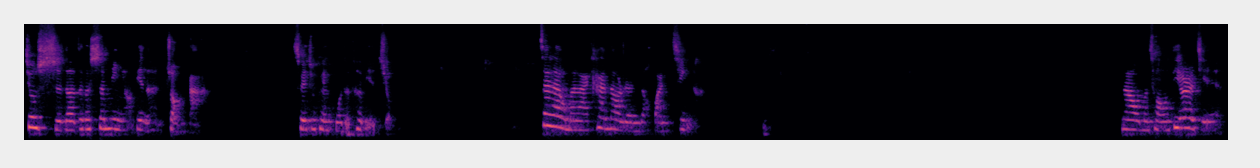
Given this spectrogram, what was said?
就使得这个生命啊变得很壮大，所以就可以活得特别久。再来，我们来看到人的环境啊。那我们从第二节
